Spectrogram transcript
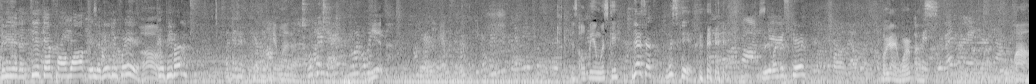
do you get a ticket for walk in the duty free? Oh. Two people? Let me get one of that. Yeah. This opium whiskey. Yes, sir. Whiskey. do you want whiskey? Oh, we got it worm us. Wow,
